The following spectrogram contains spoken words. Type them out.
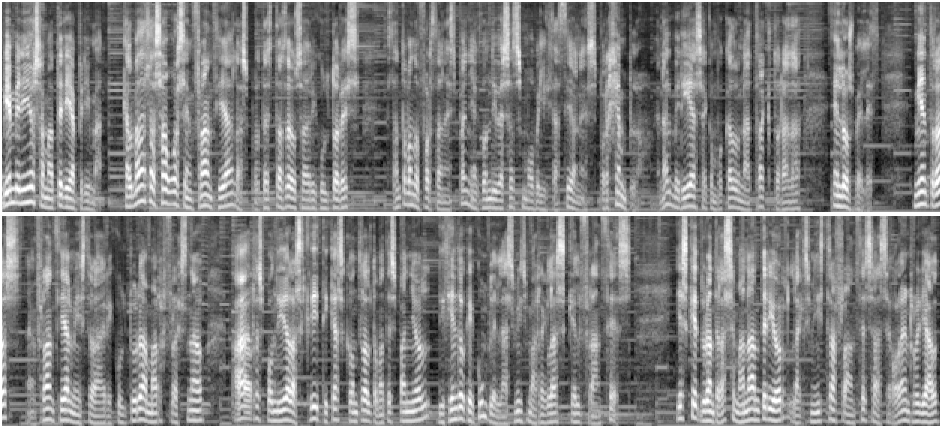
Bienvenidos a Materia Prima. Calmadas las aguas en Francia, las protestas de los agricultores están tomando fuerza en España con diversas movilizaciones. Por ejemplo, en Almería se ha convocado una tractorada en Los Vélez. Mientras, en Francia, el ministro de Agricultura, Marc Fraxnau, ha respondido a las críticas contra el tomate español diciendo que cumple las mismas reglas que el francés. Y es que durante la semana anterior, la exministra francesa Ségolène Royal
